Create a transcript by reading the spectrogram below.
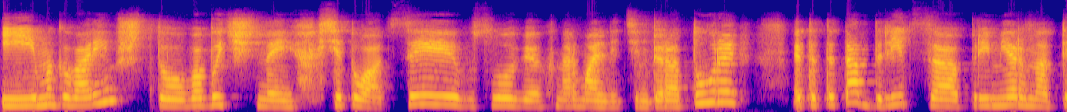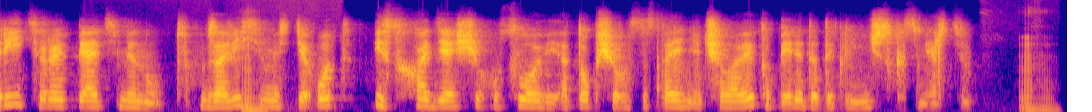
И мы говорим, что в обычной ситуации, в условиях нормальной температуры, этот этап длится примерно 3-5 минут, в зависимости от исходящих условий, от общего состояния человека перед этой клинической смертью. Угу.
